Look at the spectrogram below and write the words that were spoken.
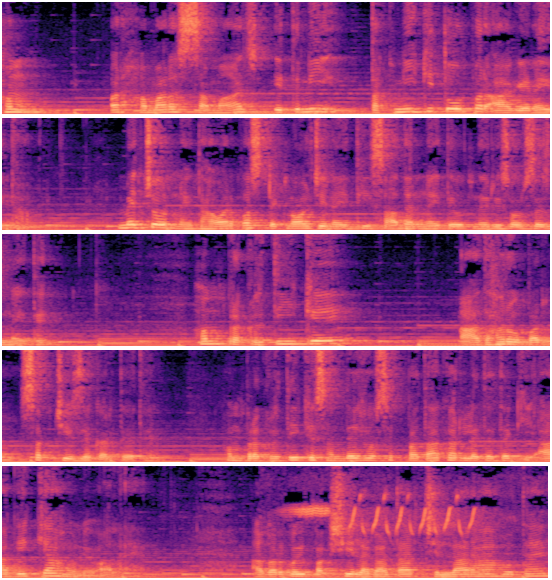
हम और हमारा समाज इतनी तकनीकी तौर पर आगे नहीं था। मेच्योर नहीं था, हमारे पास टेक्नोलॉजी नहीं थी, साधन नहीं थे, उतने रिसोर्सेज नहीं थे। हम प्रकृति के आधारों पर सब चीज़ें करते थे। हम प्रकृति के संदेशों से पता कर लेते थे कि आगे क्या होने वाला है। अगर कोई पक्षी लगातार चिल्ला रहा होता है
